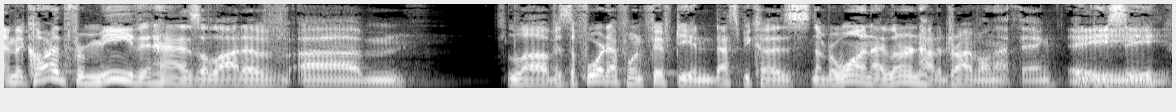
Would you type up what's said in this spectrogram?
And the car for me that has a lot of um, love is the Ford F one fifty, and that's because number one, I learned how to drive on that thing in Hey. DC,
